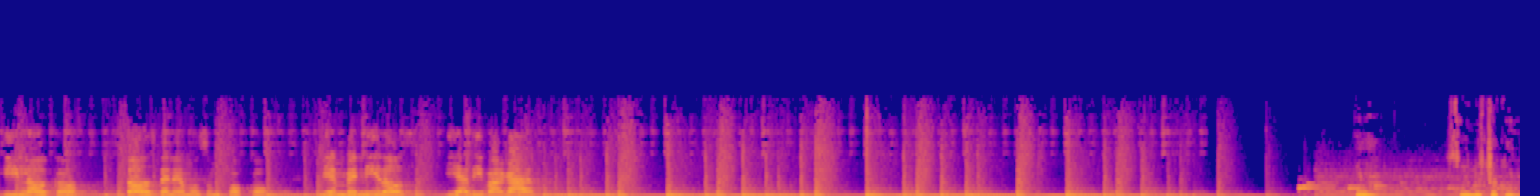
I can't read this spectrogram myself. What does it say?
y loco, todos tenemos un poco. Bienvenidos y a divagar. Hola, soy Luis Chacón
